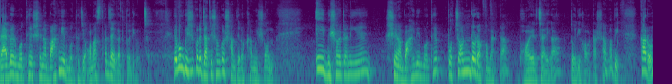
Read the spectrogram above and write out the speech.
র্যাবের মধ্যে, সেনাবাহিনীর মধ্যে যে অনাস্থার জায়গাটা তৈরি হচ্ছে এবং বিশেষ করে জাতিসংঘ শান্তিরক্ষা মিশন এই বিষয়টা নিয়ে সেনাবাহিনীর মধ্যে প্রচণ্ড রকম একটা ভয়ের জায়গা তৈরি হওয়াটা স্বাভাবিক। কারণ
